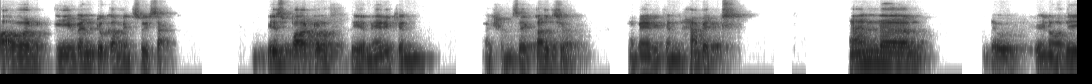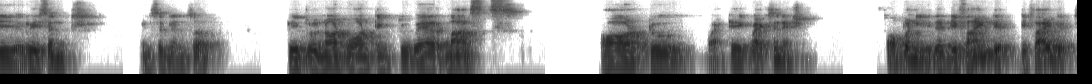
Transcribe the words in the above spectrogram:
power even to commit suicide. Is part of the American, I shouldn't say culture, American habit. And uh, you know the recent incidents of people not wanting to wear masks or to take vaccination openly. They defined it, defied it.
